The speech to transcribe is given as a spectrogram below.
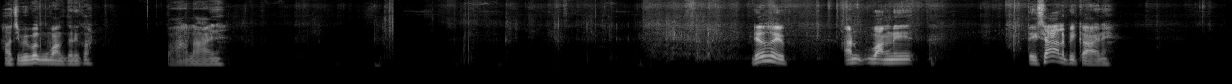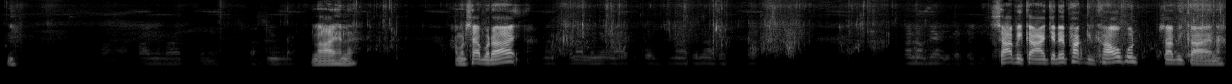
เราจะไปเบิ่งวังตัวนี้ก่อนปลาลายเนี่ยเดี๋ยวเฮ้ยอันวังนี้เต็กซ่าละปีกายนี่ปลายังร้ายทุกคนเลยปลาซิว ลายเห็นแล้วหามันทราบบ่ได้น้ำมันยังร้ายทุกคนหน้าเป็นหน้าเป็นสีฟ้าถ้าน้ำแห้งอีกก็จะสีซาปีกายจะได้พักกินเขาพุ่นซาปีกายนะ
